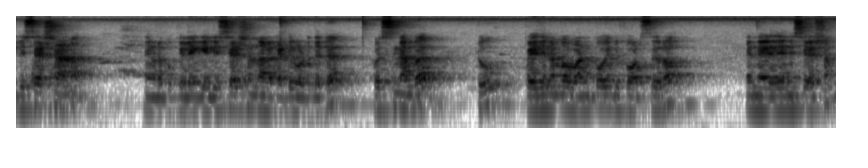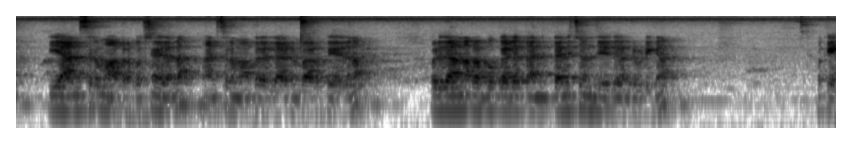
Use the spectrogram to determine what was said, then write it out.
ഇലിസ്ട്രേഷൻ ആണ്. നിങ്ങളുടെ ബുക്കിലേക്ക് ഇലിസ്ട്രേഷൻ എന്നുള്ള ഹെഡ് കൊടുത്തിട്ട് question number two page number one point four zero എന്ന് എഴുതിയതിന് ശേഷം ഈ ആൻസർ മാത്രം ക്വസ്റ്റ്യൻ എഴുതണ്ട ആൻസർ മാത്രം എല്ലാവരും പകർത്തി എഴുതണം. ഒരു തവണ റബ്ബുക്കല്ല് തനി തനിച്ചൊന്ന് ചെയ്ത് കണ്ടുപിടിക്കണം. ഓക്കെ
